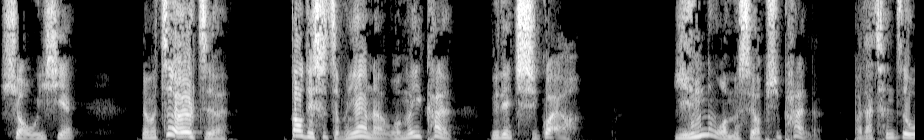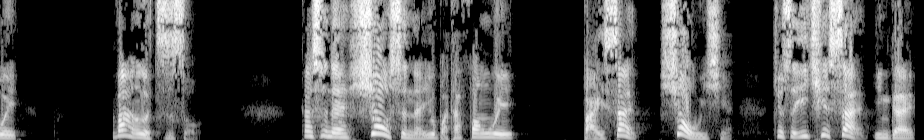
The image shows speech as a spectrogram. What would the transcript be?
孝为先。那么这二者到底是怎么样呢？我们一看有点奇怪啊。淫我们是要批判的，把它称之为万恶之首。但是呢，孝顺呢又把它方为百善孝为先，就是一切善应该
